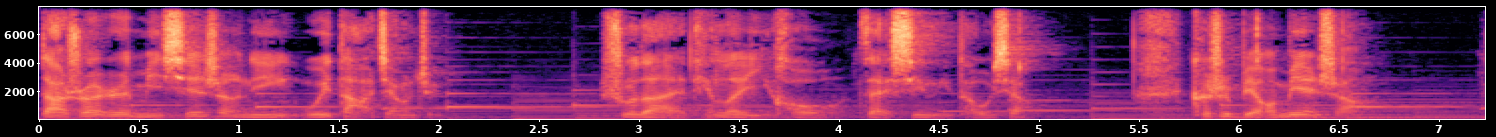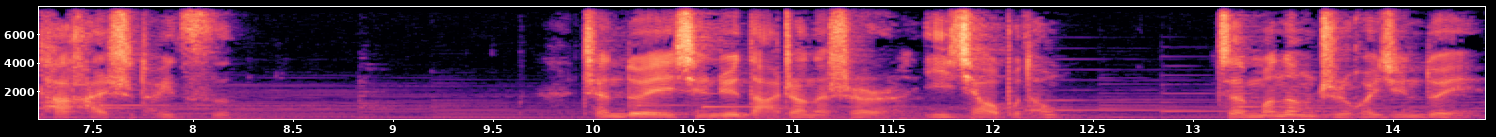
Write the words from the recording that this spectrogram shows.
打算任命先生您为大将军。”书代听了以后，在心里偷笑，可是表面上他还是推辞。臣对行军打仗的事儿一窍不通，怎么能指挥军队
